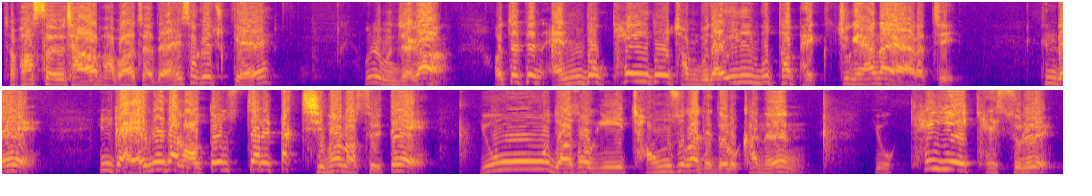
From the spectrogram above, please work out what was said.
자, 봤어요? 자, 봐봐. 자, 내가 해석해 줄게. 우리 문제가 어쨌든 n도 k도 전부 다 1부터 100 중에 하나야. 알았지? 근데 그러니까 n에다가 어떤 숫자를 딱 집어넣었을 때 요 녀석이 정수가 되도록 하는 요 k의 개수를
